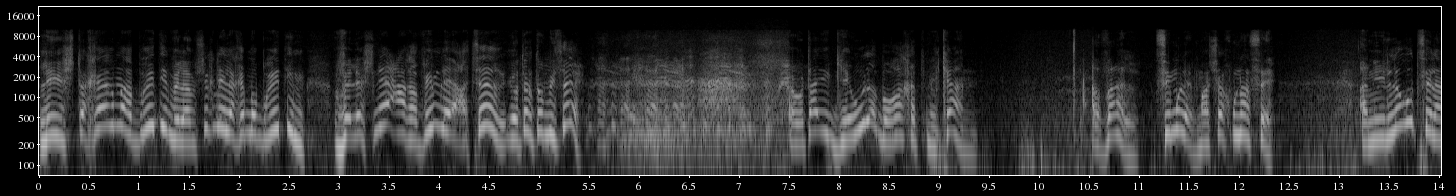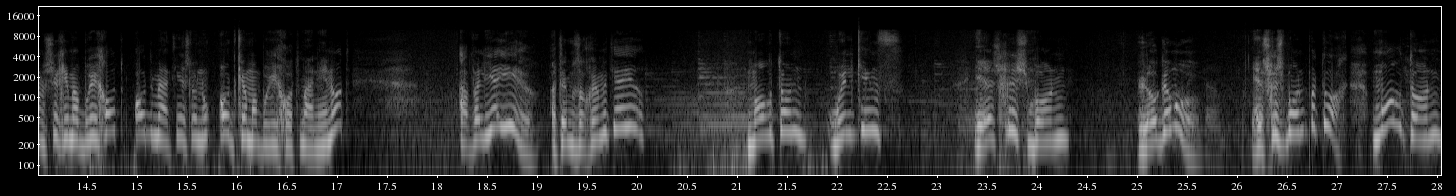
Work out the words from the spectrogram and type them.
להשתחרר מהבריטים ולהמשיך להילחם בבריטים ולשני ערבים להיעצר, יותר טוב מזה. רבותיי, גאולה בורחת מכאן, אבל שימו לב, מה שאנחנו נעשה, אני לא רוצה להמשיך עם הבריחות, עוד מעט יש לנו עוד כמה בריחות מעניינות, אבל יאיר, אתם זוכרים את יאיר? מורטון, ווילקינס, יש חשבון לא גמור, יש חשבון פתוח. מורטון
